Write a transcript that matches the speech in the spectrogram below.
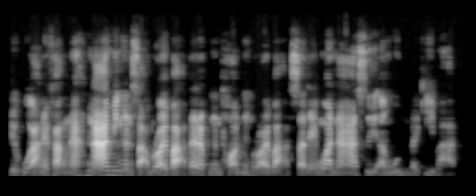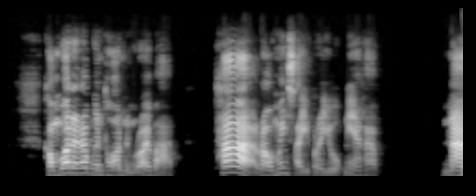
เดี๋ยวครูอ่านให้ฟังนะน้ามีเงิน 300 บาท ได้รับเงินทอน 100 บาท แสดงว่าน้าซื้อองุ่นไปกี่บาทคำว่าได้รับเงินทอน 100 บาท ถ้าเราไม่ใส่ประโยคนี้ครับน้า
